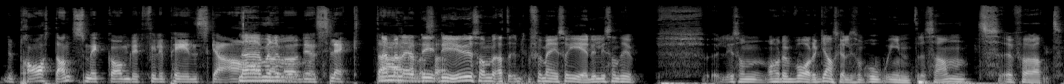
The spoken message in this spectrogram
du pratar inte så mycket om ditt filippinska arv Nej, men det eller din släkt där, Nej men det, det är ju som att för mig så är det liksom typ Liksom har det varit ganska liksom ointressant för att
